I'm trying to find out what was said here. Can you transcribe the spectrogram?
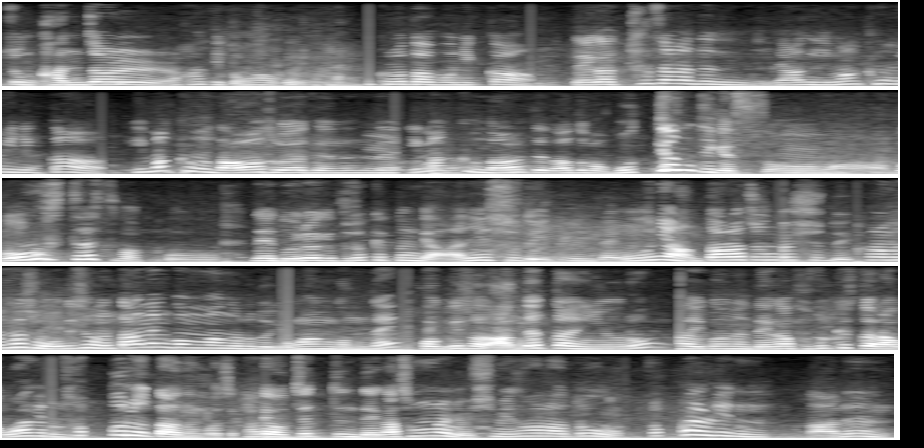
좀 간절하기도 하고 그러다 보니까 내가 투자하는 양이 이만큼이니까 이만큼은 나와줘야 되는데 이만큼 나올 때 나도 막 못 견디겠어. 음. 막 너무 스트레스 받고. 내 노력이 부족했던 게 아닐 수도 있는데 운이 안 따라준 걸 수도 있고. 그러면 사실 오디션을 따는 것만으로도 용한 건데 거기서 안 됐다는 이유로 아 이거는 내가 부족했어 라고 하기 좀 섣부르다는 거지. 근데 어쨌든 내가 정말 열심히 살아도 쪽팔린 날은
